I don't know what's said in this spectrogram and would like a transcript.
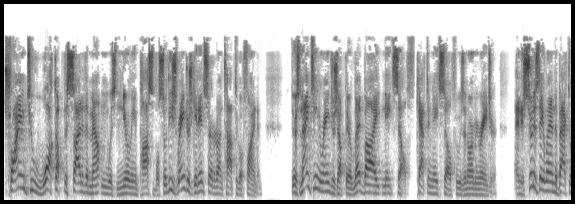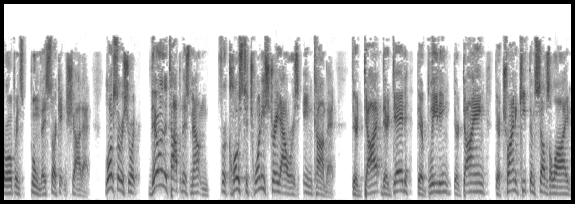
trying to walk up the side of the mountain was nearly impossible. So these Rangers get inserted on top to go find him. There's 19 Rangers up there led by Nate Self, Captain Nate Self, who is an Army Ranger. And as soon as they land, the back door opens, boom, they start getting shot at. Long story short, they're on the top of this mountain for close to 20 straight hours in combat. They're di- they're dead, they're bleeding, they're dying, they're trying to keep themselves alive.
